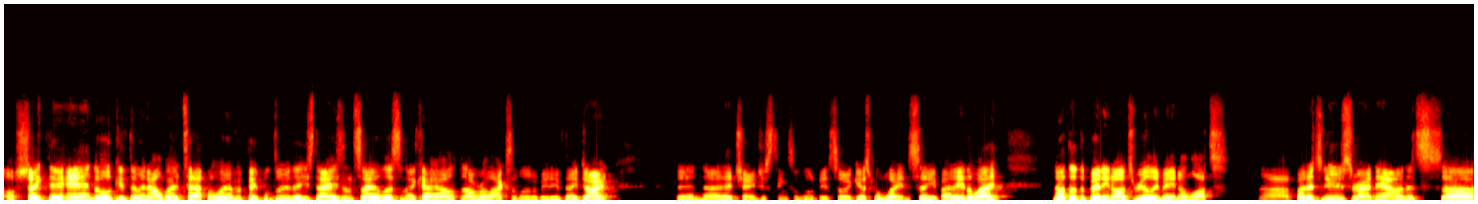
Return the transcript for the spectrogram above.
I'll shake their hand or give them an elbow tap or whatever people do these days and say, listen, okay, I'll, I'll relax a little bit. If they don't, then uh, that changes things a little bit. So I guess we'll wait and see. But either way, not that the betting odds really mean a lot, uh, but it's news right now, and it's uh,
